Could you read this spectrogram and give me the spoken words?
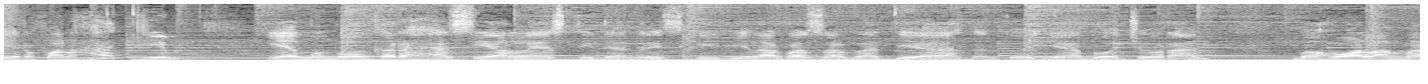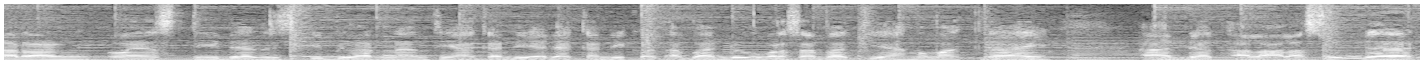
Irfan Hakim yang membongkar rahasia Lesti dan Rizky Bilar persahabat ya. Tentunya bocoran bahwa lamaran Lesti dan Rizky Bilar nanti akan diadakan di kota Bandung persahabat ya memakai adat ala-ala Sunda.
